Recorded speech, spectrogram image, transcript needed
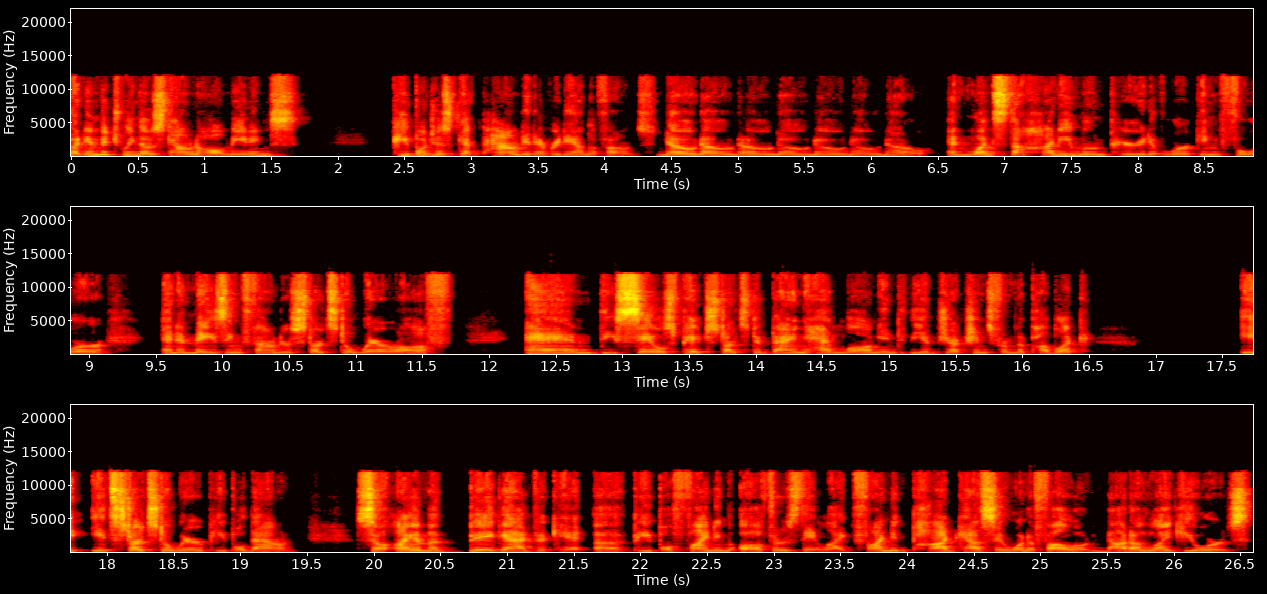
But in between those town hall meetings, people just get pounded every day on the phones. No, no, no, no, no, no, no. And once the honeymoon period of working for an amazing founder starts to wear off and the sales pitch starts to bang headlong into the objections from the public, it, it starts to wear people down. So I am a big advocate of people finding authors they like, finding podcasts they want to follow, not unlike yours,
